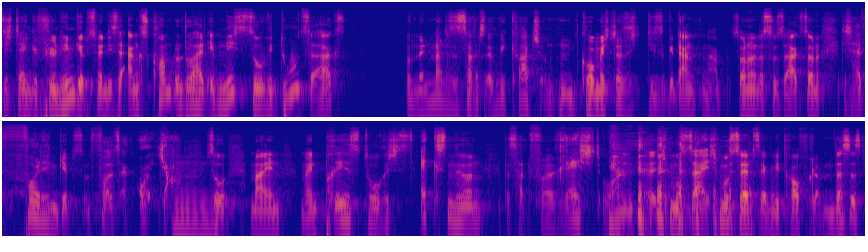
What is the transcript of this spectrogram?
dich deinen Gefühlen hingibst, wenn diese Angst kommt und du halt eben nicht so wie du sagst, Moment mal, das ist doch jetzt irgendwie Quatsch und hm, komisch, dass ich diese Gedanken habe, sondern dass du sagst, sondern dich halt voll hingibst und voll sagst, oh ja, mhm. so mein, mein prähistorisches Echsenhirn, das hat voll recht und äh, ich muss da, ich muss da jetzt irgendwie draufklappen. Das ist,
